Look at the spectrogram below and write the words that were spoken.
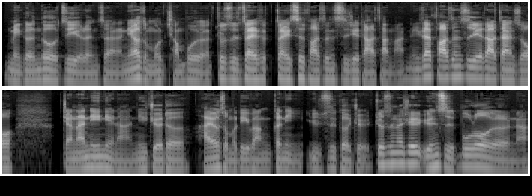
每个人都有自己的人生啊，你要怎么强迫的？就是再再一次发生世界大战嘛。你在发生世界大战的时候。讲难听一点啊，你觉得还有什么地方跟你与世隔绝？就是那些原始部落的人啊，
